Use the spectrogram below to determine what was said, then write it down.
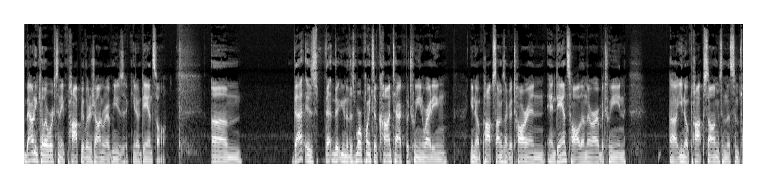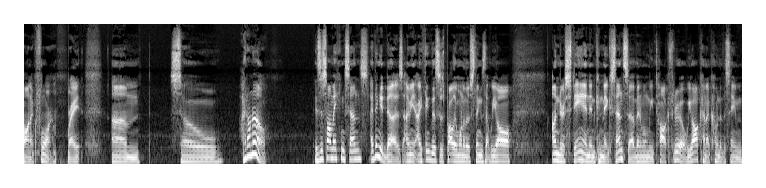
Bounty Killer works in a popular genre of music, you know, dancehall um, that is that you know there's more points of contact between writing you know pop songs on guitar and and dance hall than there are between uh, you know pop songs in the symphonic form, right? Um, so I don't know. Is this all making sense? I think it does. I mean, I think this is probably one of those things that we all understand and can make sense of, and when we talk through it, we all kind of come to the same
